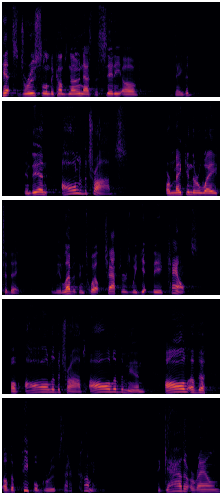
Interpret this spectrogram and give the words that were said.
Hence, Jerusalem becomes known as the city of David. And then all of the tribes are making their way to David in the 11th and 12th chapters, we get the accounts of all of the tribes, all of the men, all of the, of the people groups that are coming to gather around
